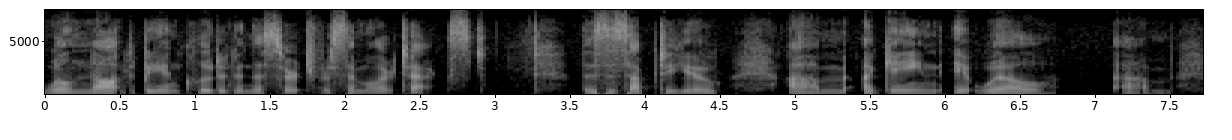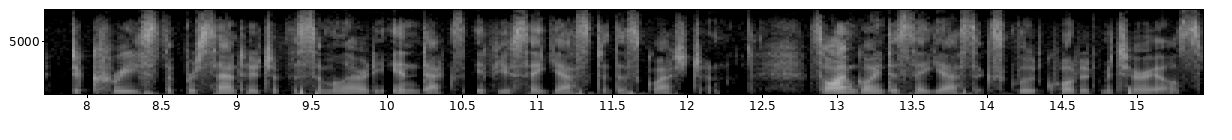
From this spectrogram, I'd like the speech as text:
will not be included in the search for similar text. This is up to you. Um, again, it will um, decrease the percentage of the similarity index if you say yes to this question. So I'm going to say yes, exclude quoted materials.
